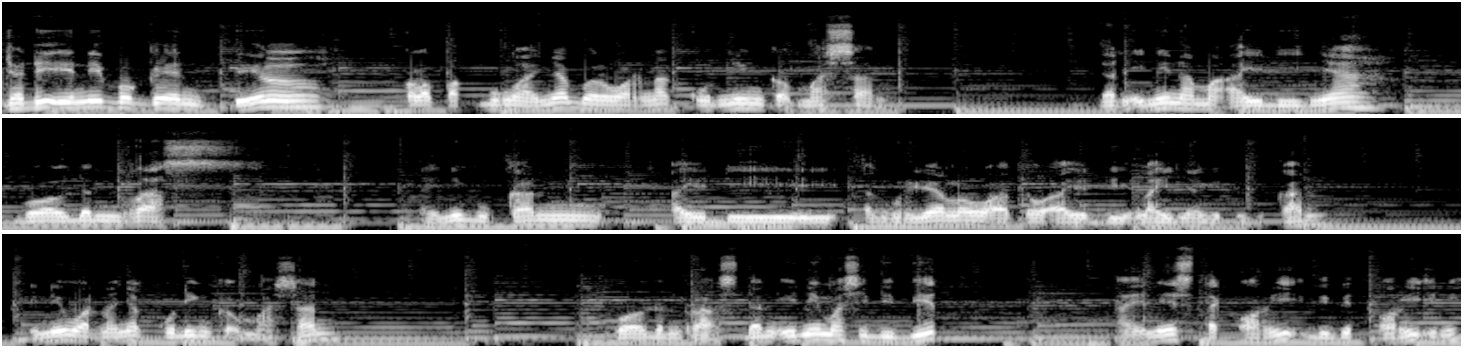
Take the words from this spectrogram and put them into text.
jadi ini bougainville kelopak bunganya berwarna kuning keemasan. Dan ini nama ID nya golden rush. Nah ini bukan ID anggur yellow atau ID lainnya gitu bukan. Ini warnanya kuning keemasan golden rush. Dan ini masih bibit. Nah ini stek ori bibit ori ini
